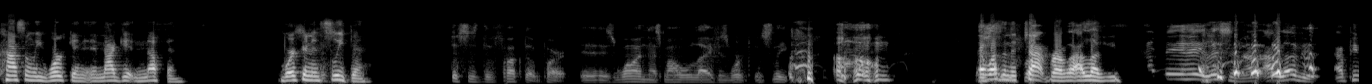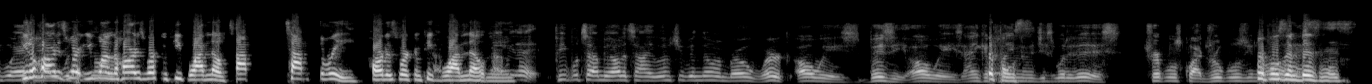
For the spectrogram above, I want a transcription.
constantly working and not getting nothing. Working and sleeping. This is the fucked up part. Is one that's my whole life is working and sleep. um, That wasn't the a shot, brother. I love you. I mean, hey, listen, I, I love it. I, people you the hardest work. you one of the hardest working people I know. Top top three hardest working people I know, man. People tell me all the time, what you been doing, bro? Work, always. Busy, always. I ain't complaining, Triples. it's just what it is. Triples, quadruples, you know. Triples in business.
